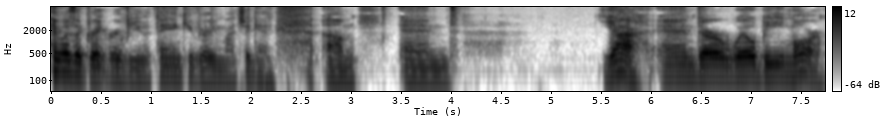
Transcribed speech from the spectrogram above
It was a great review. Thank you very much again. Um, and yeah, and there will be more,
